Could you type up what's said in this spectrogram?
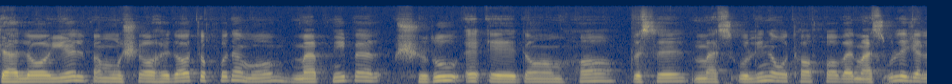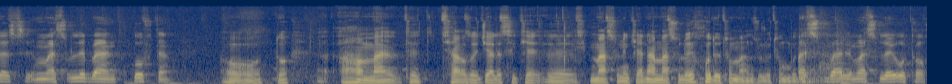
دلایل و مشاهدات خودم رو مبنی بر شروع اعدام ها مثل مسئولین اتاق ها و مسئول جلسه مسئول بند گفتم. Och då, aha, من چغزا جلسه که مسئولین کردن مسئولای خودتون منظورتون بوده؟ مس... بله مسئولای اتاق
